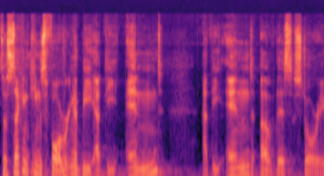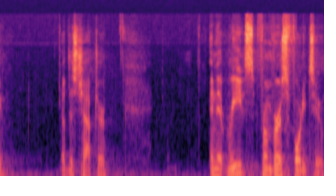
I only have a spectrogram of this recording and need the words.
So 2 Kings 4, we're going to be at the end, at the end of this story, of this chapter. And it reads from verse 42.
